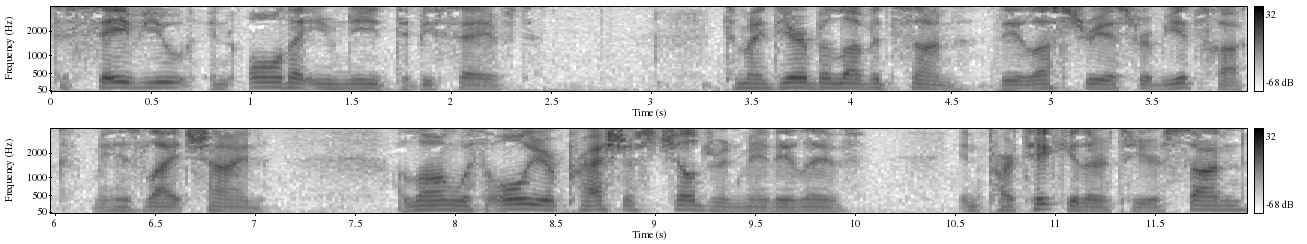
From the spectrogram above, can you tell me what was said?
to save you in all that you need to be saved. To my dear beloved son, the illustrious Rabbi Yitzchak, may his light shine. Along with all your precious children, may they live. In particular, to your son,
